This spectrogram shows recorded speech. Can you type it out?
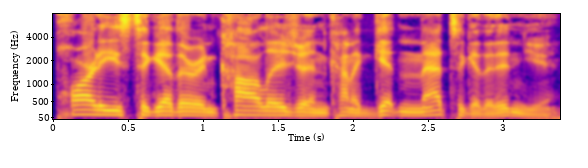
parties together in college, and kind of getting that together, didn't you?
